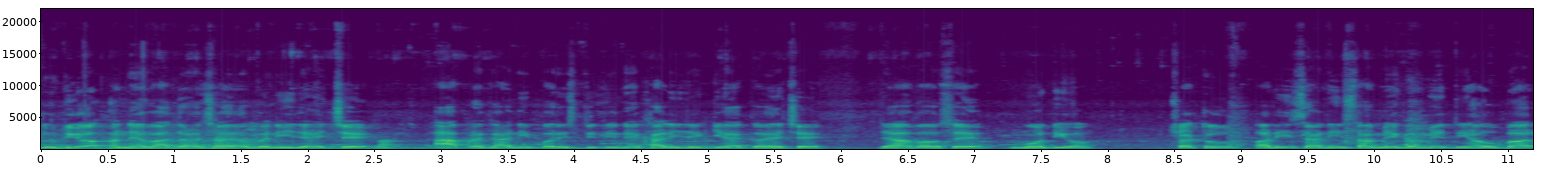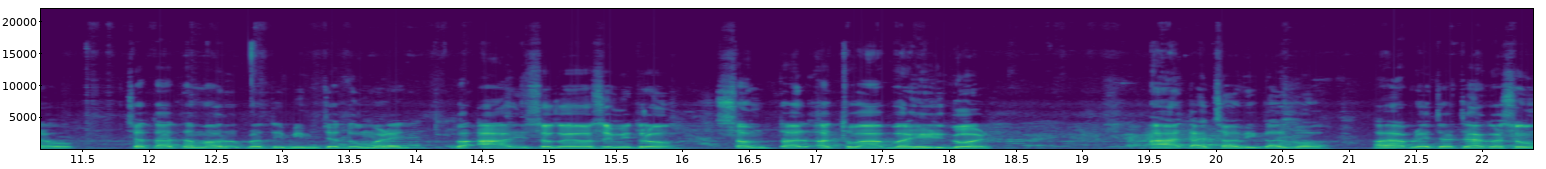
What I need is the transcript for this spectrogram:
દૂધિયો અને વાદળછાયો બની જાય છે. આ પ્રકારની પરિસ્થિતિને ખાલી જગ્યા કહે છે. જવાબ આવશે મોતિયો છઠ્ઠું અરીસાની સામે ગમે ત્યાં ઊભા રહો. છતાં તમારું પ્રતિબિંબ ચતું મળે તો આ અરીસો કયો છે મિત્રો? સમતલ અથવા બહિર્ગોળ. આ હતા છ વિકલ્પો. હવે આપણે ચર્ચા કરશું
